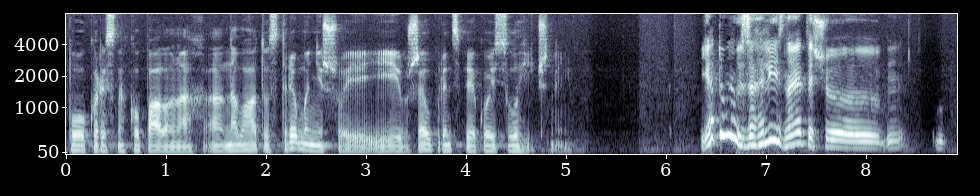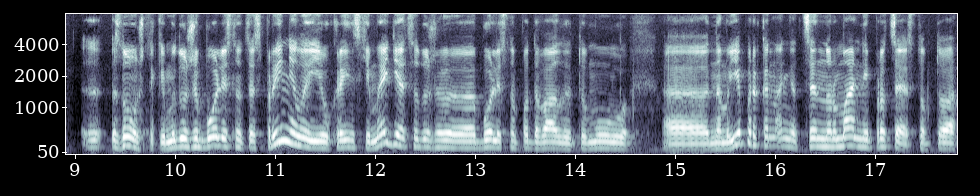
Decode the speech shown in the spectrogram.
по корисних копалинах, е, набагато стриманішої і вже в принципі якоїсь логічної? Я думаю, взагалі, знаєте, що знову ж таки, ми дуже болісно це сприйняли, і українські медіа це дуже е, болісно подавали. Тому, е, на моє переконання, це нормальний процес. Тобто,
